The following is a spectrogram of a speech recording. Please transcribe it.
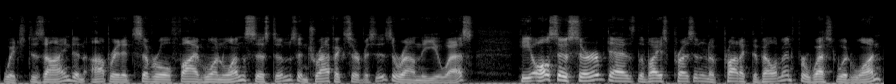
which designed and operated several 511 systems and traffic services around the U.S. He also served as the vice president of product development for Westwood One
